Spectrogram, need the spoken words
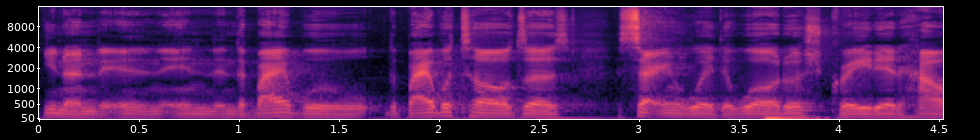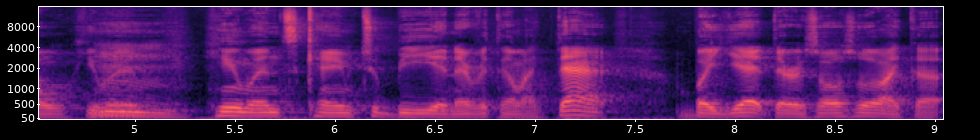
you know, in, in, in the Bible, the Bible tells us a certain way the world was created, how human hmm. humans came to be, and everything like that. But yet, there's also like a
